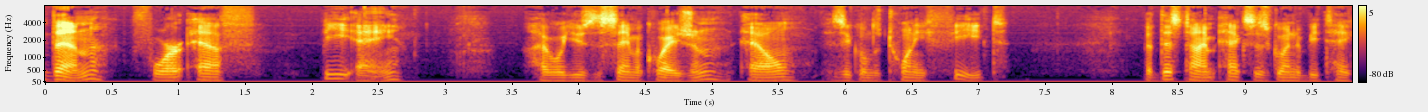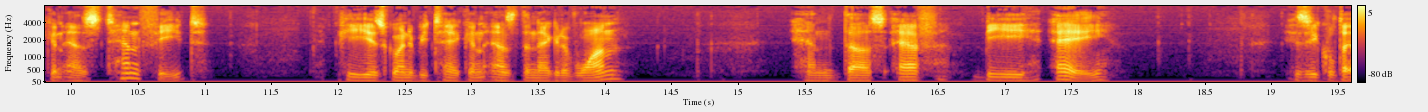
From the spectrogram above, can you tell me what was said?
Then, for FBA, I will use the same equation. L is equal to 20 feet, but this time X is going to be taken as 10 feet, p is going to be taken as the negative 1, and thus FBA is equal to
